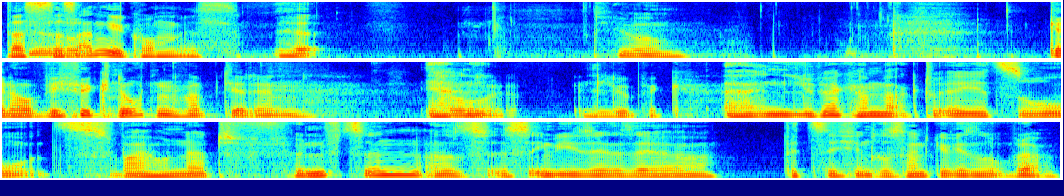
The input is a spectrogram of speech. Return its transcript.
dass ja. das angekommen ist. Ja. Ja. Genau, wie viele Knoten habt ihr denn ja, so in Lübeck? Äh, in Lübeck haben wir aktuell jetzt so 215. Also es ist irgendwie sehr, sehr witzig, interessant gewesen oder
